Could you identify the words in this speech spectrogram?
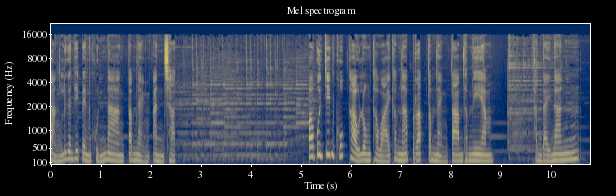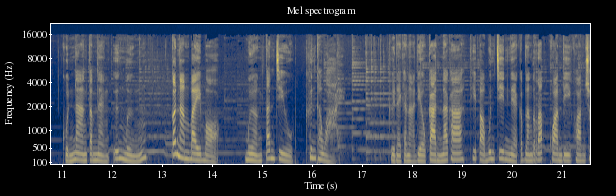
สั่งเลื่อนให้เป็นขุนนางตำแหน่งอันชัด เป่าบุญจิ้นคุกเข่าลงถวายคำนับรับตำแหน่งตามธรรมเนียม ทันใดนั้น ขุนนางตำแหน่งอึ้งหมึง ก็นำใบบอก เมืองตั้นจิวขึ้นถวาย คือในขณะเดียวกันนะคะ ที่เป่าบุญจินเนี่ยกำลังรับความดีความช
